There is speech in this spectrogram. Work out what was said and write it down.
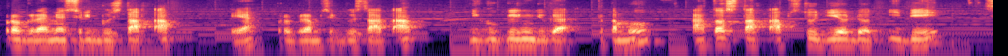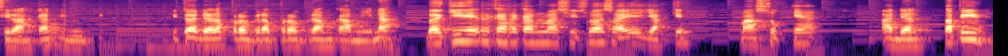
programnya 1000 startup ya, program 1000 startup. Di googling juga ketemu. Atau startupstudio.id silahkan di googling. Itu adalah program-program kami. Nah, bagi rekan-rekan mahasiswa saya yakin masuknya ada, tapi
